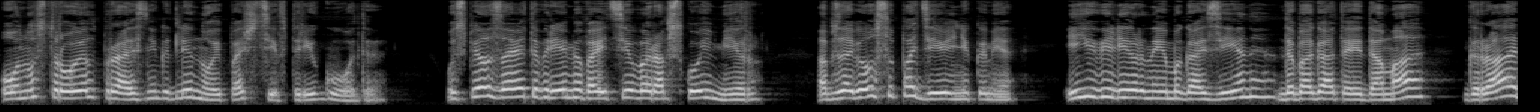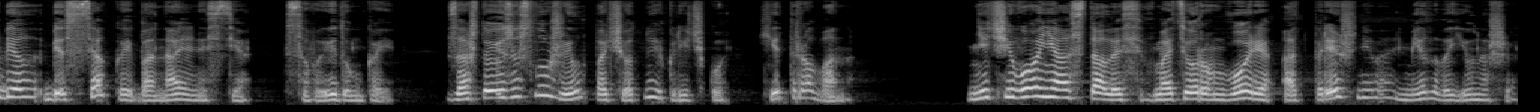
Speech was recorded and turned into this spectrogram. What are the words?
он устроил праздник длиной почти в три года. Успел за это время войти в воровской мир, обзавелся подельниками, и ювелирные магазины да богатые дома грабил без всякой банальности, с выдумкой, за что и заслужил почетную кличку «Хитрован». Ничего не осталось в матером воре от прежнего милого юноши.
